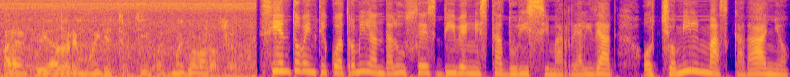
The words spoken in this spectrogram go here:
para el cuidador es muy destructivo, es muy doloroso. 124.000 andaluces viven esta durísima realidad, 8.000 más cada año.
